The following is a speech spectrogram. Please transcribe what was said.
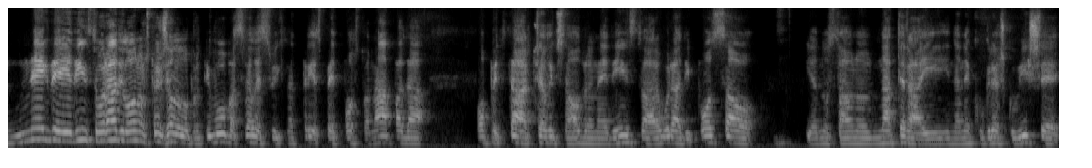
negde je jedinstvo uradilo ono što je želelo protiv UBA, svele su ih na 35% napada, opet ta čelična odbrana jedinstva uradi posao, jednostavno natera i na neku grešku više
